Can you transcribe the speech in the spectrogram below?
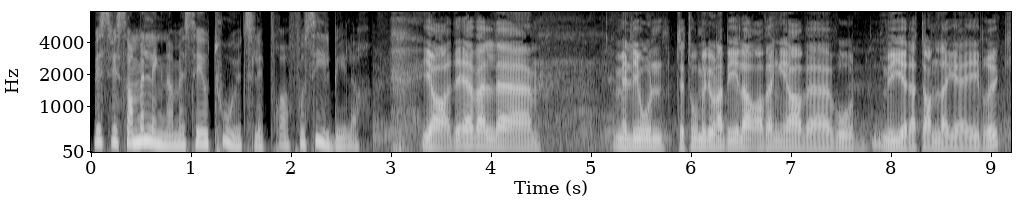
hvis vi sammenligner med CO2-utslipp fra fossilbiler? Ja, det er vel eh, million til to millioner biler, avhengig av eh, hvor mye dette anlegget er i bruk.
